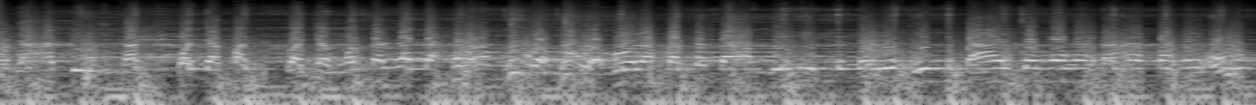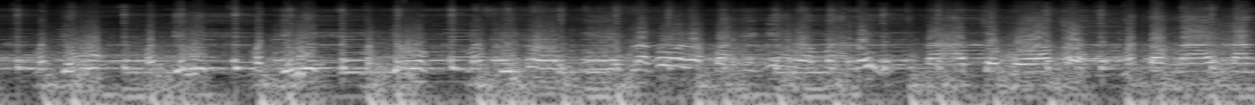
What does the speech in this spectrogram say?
กว่าจะปัดกว่าจะหมดกันแล้วจะหัวหัวหัวโบราณปัดตั้งตามดีพอเรื่องถึงตายจะมองหน้าไปให้โอ้มันโยกมันยีกมันยีกมันโยกมันสีโงเงียแล้วก็เราไปเงี้ยมาเลยนาจะพอมันต้องงายหลัง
